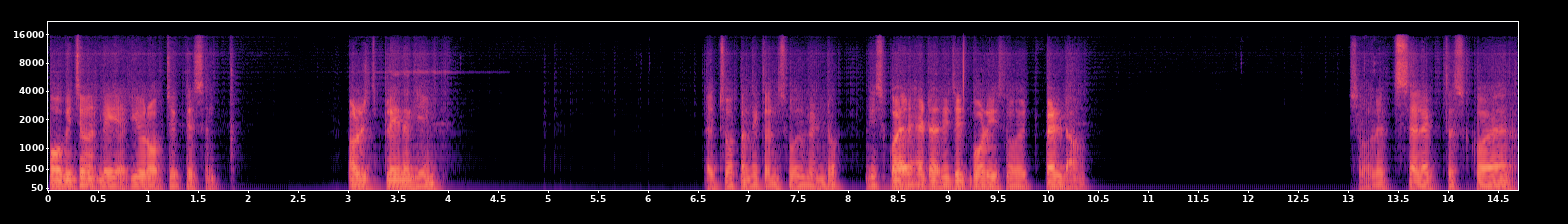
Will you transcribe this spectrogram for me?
for whichever layer your object is in. Now let's play the game. Let's open the console window. The square had a rigid body so it fell down so let's select the square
